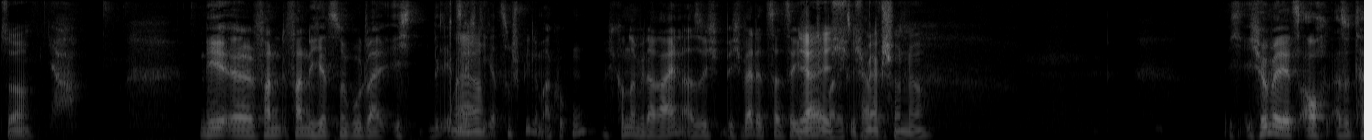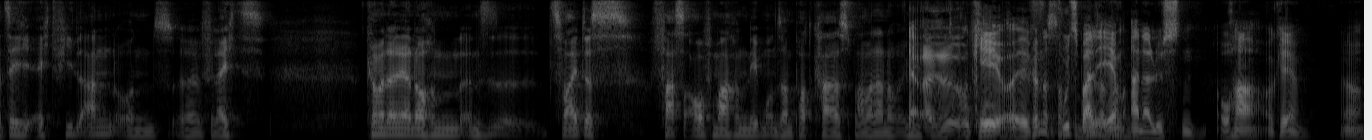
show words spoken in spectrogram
So. Nee, äh, fand, fand ich jetzt nur gut, weil ich will jetzt Ja. echt die ganzen Spiele mal gucken. Ich komme dann wieder rein. Also ich, ich werde jetzt tatsächlich. Ja, ich, ich merke schon, ja. Ich, ich höre mir jetzt auch also tatsächlich echt viel an und äh, vielleicht können wir dann ja noch ein, ein s- zweites Fass aufmachen neben unserem Podcast. Machen wir da noch irgendwie. Ja, also, Kommentare okay, äh. Fußball-EM-Analysten. Oha, okay. Ja.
